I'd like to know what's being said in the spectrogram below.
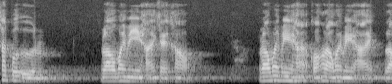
ท่านผู้อื่น เราไม่มีหายใจเข้า เราไม่มีหาของเราไม่มีหาย เรา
